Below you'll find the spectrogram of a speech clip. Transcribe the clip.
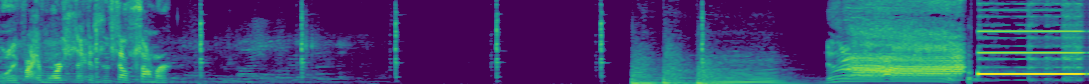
Only five more seconds until summer.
